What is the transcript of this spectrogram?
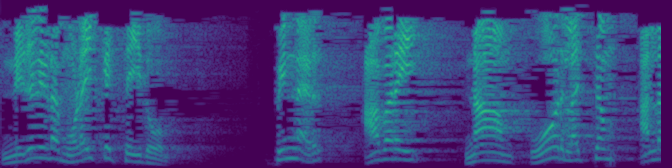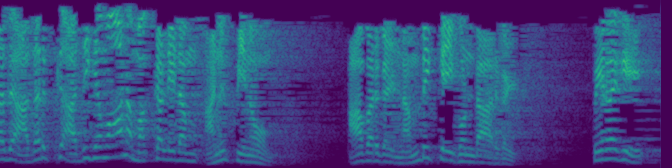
நிழலிட முளைக்கச் செய்தோம். பின்னர் அவரை நாம் ஓர் லட்சம் அல்லது அதற்கு அதிகமான மக்களிடம் அனுப்பினோம். அவர்கள் நம்பிக்கை கொண்டார்கள். பிறகு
